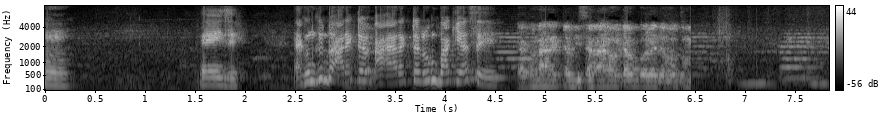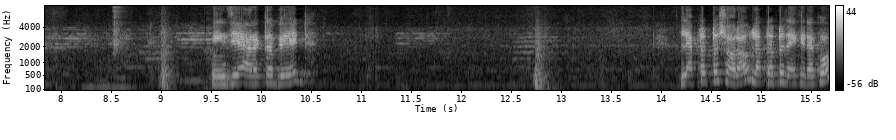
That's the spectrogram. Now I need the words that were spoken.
হুম। এই যে এখন কিন্তু আরেকটা আরেকটা রুম বাকি আছে। এখন আরেকটা বিছানা ওইটাও করে দেবো তুমি। এই যে আরেকটা বেড ল্যাপটপটা সরাও ল্যাপটপটা রেখে রাখো।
